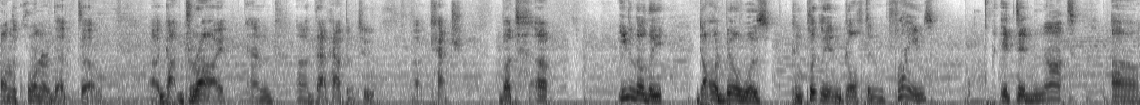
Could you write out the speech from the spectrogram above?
on the corner that um, uh, got dry, and uh, that happened to uh, catch. But uh, even though the dollar bill was completely engulfed in flames, it did not uh,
